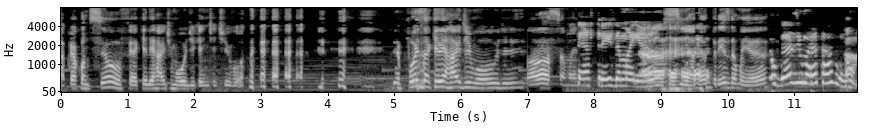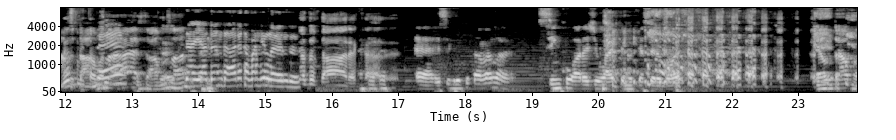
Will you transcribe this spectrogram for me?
O que aconteceu foi aquele hard mode que a gente ativou. Depois daquele hard mode. Nossa, mano. Até as três da manhã. Ah, sim, até três da manhã. O Gus e o Mara estavam. Ah, o Gus também tava Estávamos lá. estávamos lá. Daí a Dandara tava relando. A Dandara, cara. É, esse grupo tava lá. Cinco horas de wipe no terceiro boss, É um trauma,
